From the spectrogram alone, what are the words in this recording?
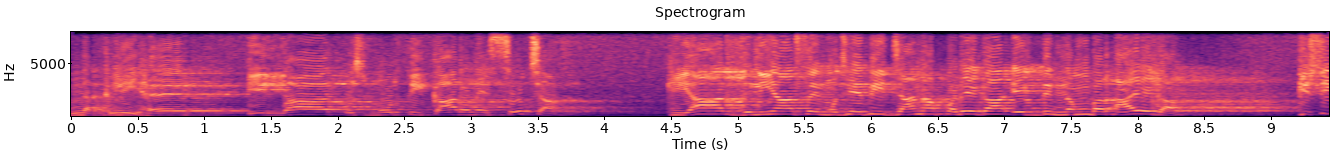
नकली है। एक बार उस मूर्तिकार ने सोचा कि यार दुनिया से मुझे भी जाना पड़ेगा, एक दिन नंबर आएगा। किसी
